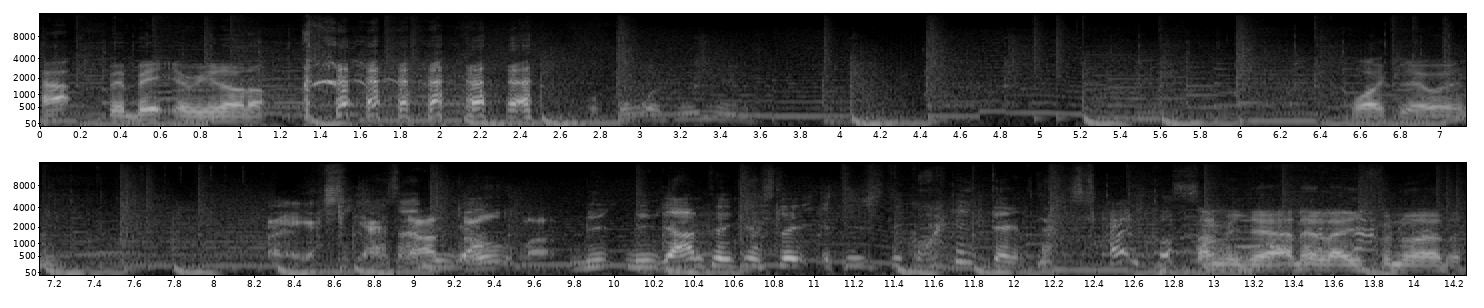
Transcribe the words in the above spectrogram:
Ja, BB, jeg reloader. Hvor er jeg lave slet- altså, Jeg er min, hjerne, død, mand. min, min hjerne, den kan slet det, det går helt galt. Så. Kan jeg heller ikke finde ud af det.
